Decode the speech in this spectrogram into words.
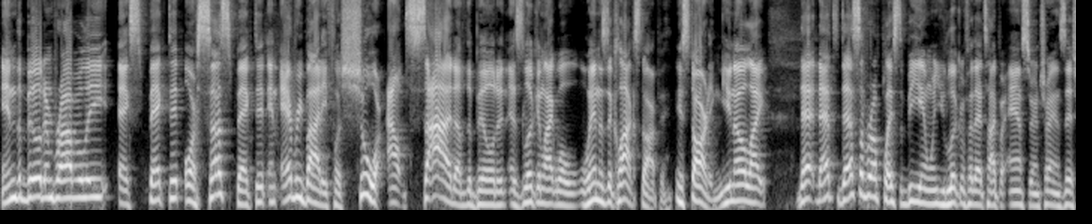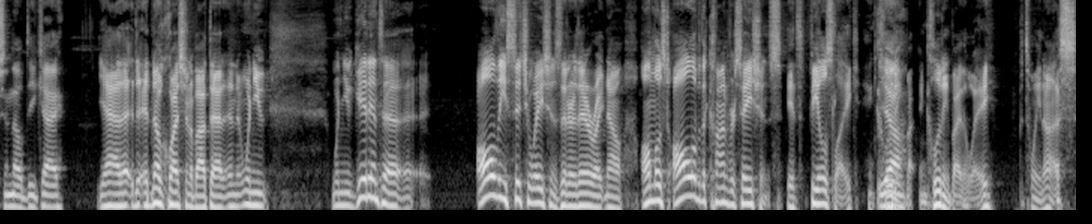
in the building probably expected or suspected, and everybody for sure outside of the building is looking like, well, when is the clock starting? It's starting, you know, like that. That's that's a rough place to be in when you're looking for that type of answer and transition, though. DK. Yeah, no question about that. And when you when you get into uh, all these situations that are there right now, almost all of the conversations it feels like, including Yeah. by, including by the way, between us,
